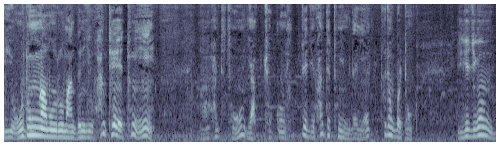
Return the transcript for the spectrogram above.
이 오동나무로 만든 이 환태통이, 아, 환태통, 약초군 흑돼지 환태통입니다. 이게 토종벌통. 이게 지금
